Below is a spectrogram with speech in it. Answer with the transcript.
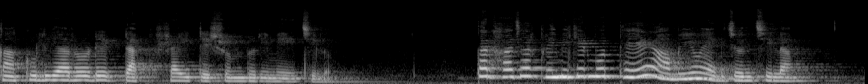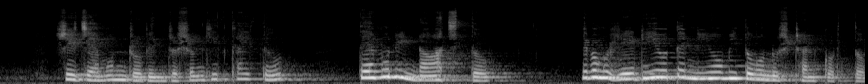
কাঁকুলিয়া রোডের ডাক সাইটে সুন্দরী মেয়ে ছিল। তার হাজার প্রেমিকের মধ্যে আমিও একজন ছিলাম। সে যেমন রবীন্দ্রসঙ্গীত গাইত, তেমনই নাচত এবং রেডিওতে নিয়মিত অনুষ্ঠান করত।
